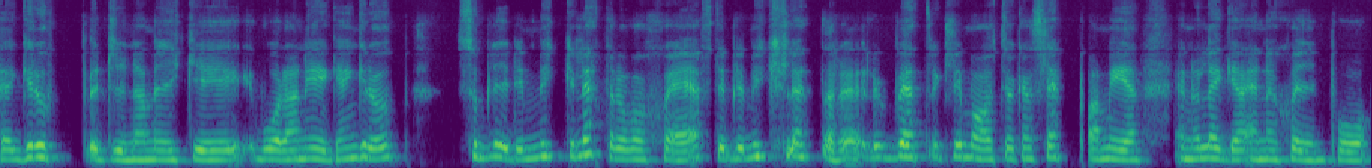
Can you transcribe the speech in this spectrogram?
eh, gruppdynamik i vår egen grupp, så blir det mycket lättare att vara chef. Det blir mycket lättare, det blir bättre klimat, jag kan släppa mer än att lägga energin på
